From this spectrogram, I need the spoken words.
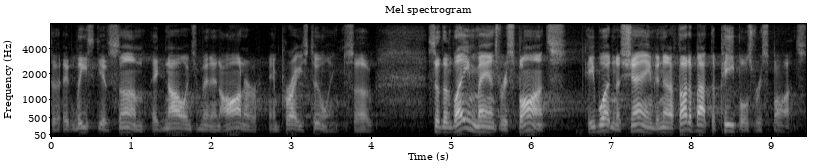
to at least give some acknowledgement and honor and praise to him. So, so the lame man's response, he wasn't ashamed. And then I thought about the people's response.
